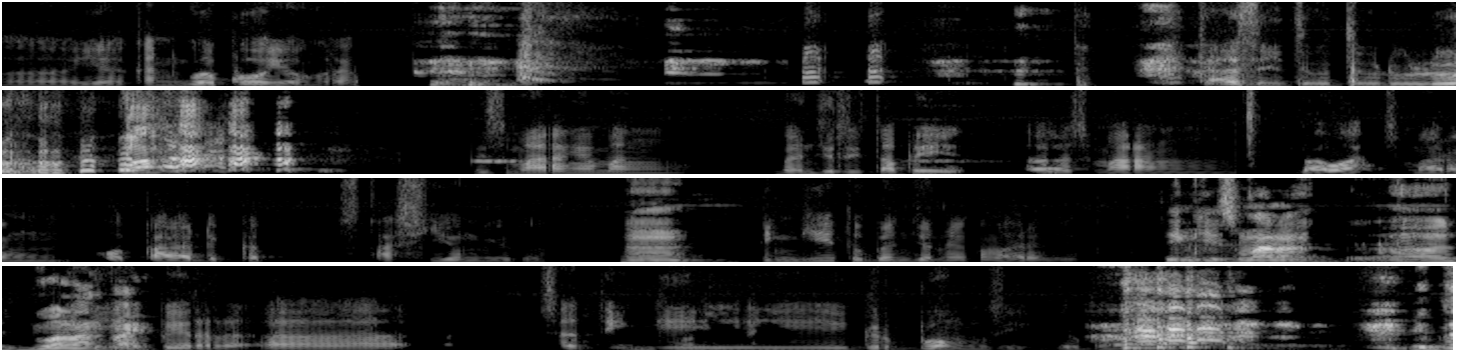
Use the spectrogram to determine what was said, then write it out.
Eh, ya kan gua boyong rep. Kasih cucu dulu. Di Semarang emang banjir sih, tapi eh, Semarang bawah, Semarang kota deket stasiun gitu. Hmm, Tinggi itu banjirnya kemarin sih. tinggi Semarang, Eh, dua lantai. hampir eh, setinggi gerbong sih, gerbong. Itu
